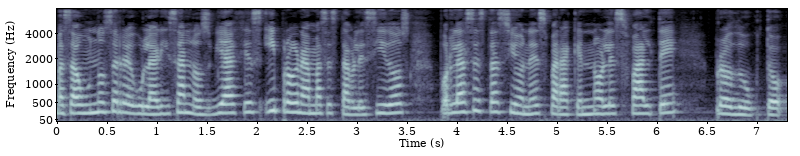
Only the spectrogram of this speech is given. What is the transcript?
mas aún no se regularizan los viajes y programas establecidos por las estaciones para que no les falte producto.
